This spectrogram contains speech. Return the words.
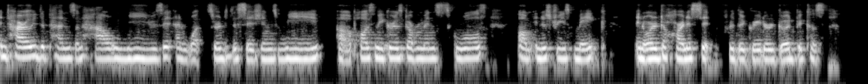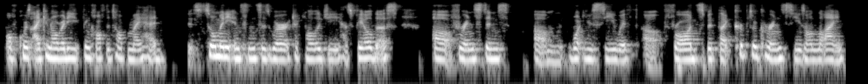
entirely depends on how we use it and what sort of decisions we uh, policymakers governments schools um, industries make in order to harness it for the greater good because of course i can already think off the top of my head so many instances where technology has failed us. Uh, for instance um, what you see with uh, frauds with like cryptocurrencies online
